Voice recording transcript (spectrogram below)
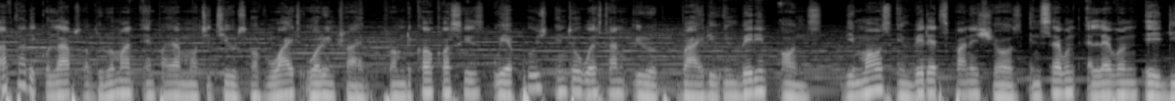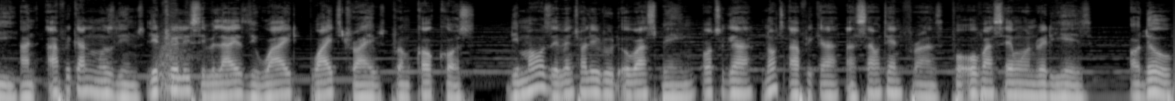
After the collapse of the Roman Empire, multitudes of white warring tribes from the Caucasus were pushed into Western Europe by the invading Huns. The Moors invaded Spanish shores in 711 AD and African Muslims literally civilized the white, white tribes from Caucasus the Moors eventually ruled over Spain, Portugal, North Africa, and southern France for over 700 years. Although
